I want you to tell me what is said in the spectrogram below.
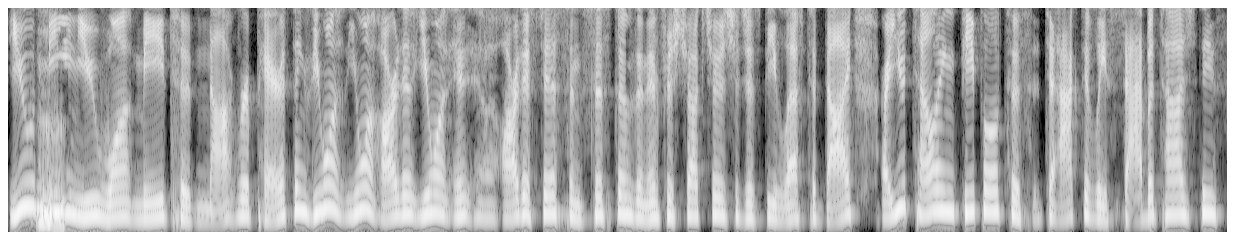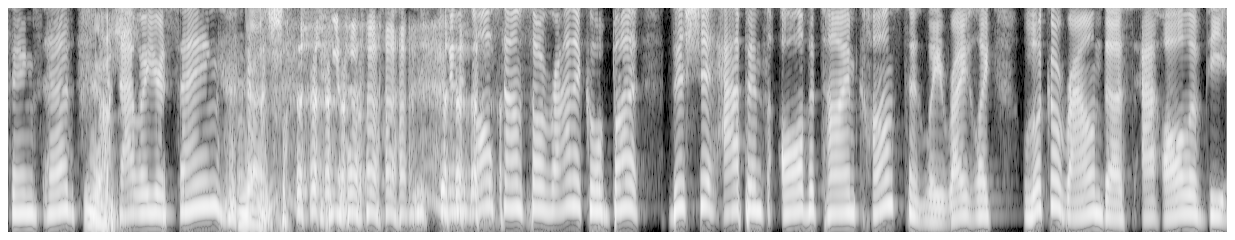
You mm-hmm. mean you want me to not repair things? You want you want art you want uh, artifice and systems and infrastructure should just be left to die? Are you telling people to to actively sabotage these things, Ed? Yes. Is that what you're saying? Yes. and it all sounds so radical, but this shit happens all the time, constantly, right? Like, look around us at all of the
